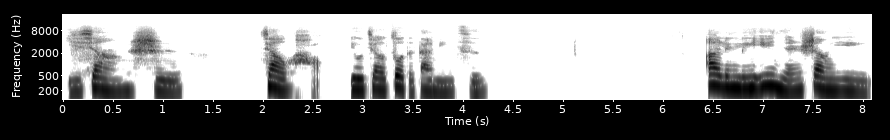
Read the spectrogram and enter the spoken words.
一向是叫好又叫座的代名词。二零零一年上映，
